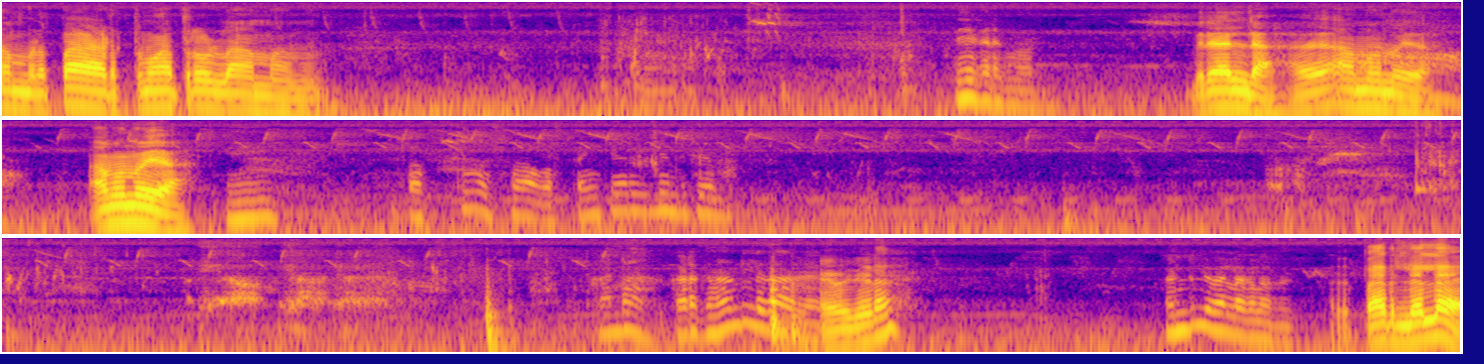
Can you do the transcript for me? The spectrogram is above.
നമ്മുടെ പാടത്ത് മാത്രമേ ഉള്ളു ആമാന്ന് ഇവരല്ല? അത് ആമന്നോയാ ആമന്നോയാ എവിടെയാടാ? പരലല്ലേ?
